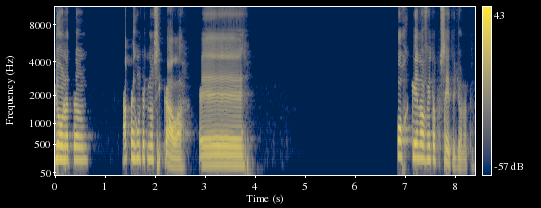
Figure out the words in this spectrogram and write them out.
Jonathan, a pergunta que não se cala é... Por que 90%, Jonathan?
